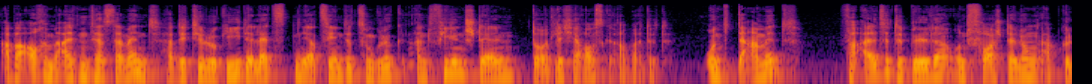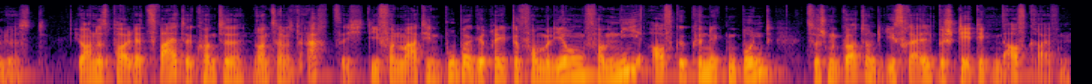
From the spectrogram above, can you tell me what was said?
aber auch im Alten Testament hat die Theologie der letzten Jahrzehnte zum Glück an vielen Stellen deutlich herausgearbeitet. Und damit veraltete Bilder und Vorstellungen abgelöst. Johannes Paul II. konnte 1980 die von Martin Buber geprägte Formulierung vom nie aufgekündigten Bund zwischen Gott und Israel bestätigend aufgreifen.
